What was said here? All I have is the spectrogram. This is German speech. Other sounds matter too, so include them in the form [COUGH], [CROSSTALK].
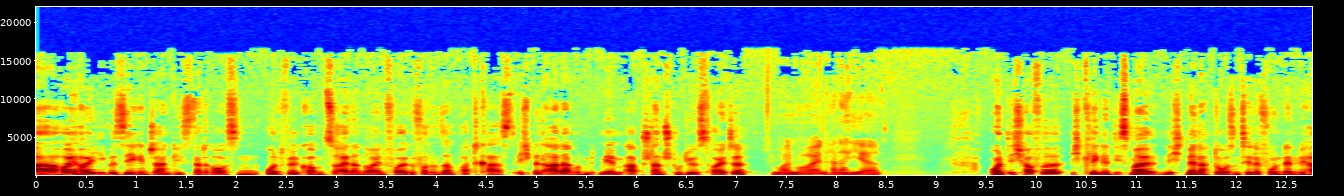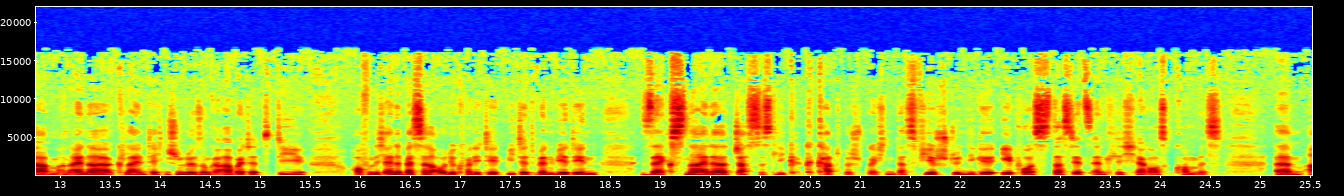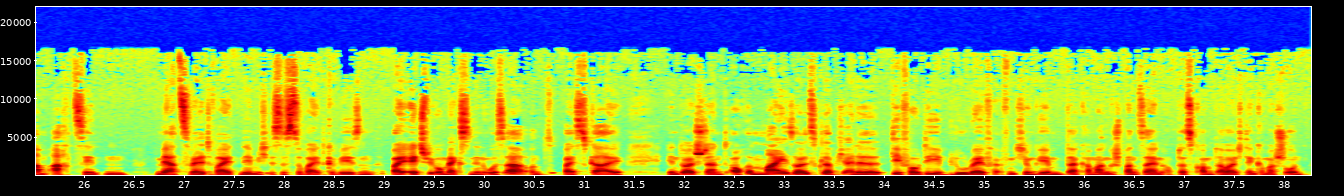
Ahoi, hoi, liebe Serienjunkies da draußen und willkommen zu einer neuen Folge von unserem Podcast. Ich bin Adam und mit mir im Abstandsstudio ist heute. Moin, moin, Hanna hier. Und ich hoffe, ich klinge diesmal nicht mehr nach Dosentelefon, denn wir haben an einer kleinen technischen Lösung gearbeitet, die hoffentlich eine bessere Audioqualität bietet, wenn wir den Zack Snyder Justice League Cut besprechen, das vierstündige Epos, das jetzt endlich herausgekommen ist. Ähm, am 18. März weltweit, nämlich ist es soweit gewesen. Bei HBO Max in den USA und bei Sky in Deutschland. Auch im Mai soll es, glaube ich, eine DVD-Blu-ray-Veröffentlichung geben. Da kann man gespannt sein, ob das kommt, aber ich denke mal schon.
